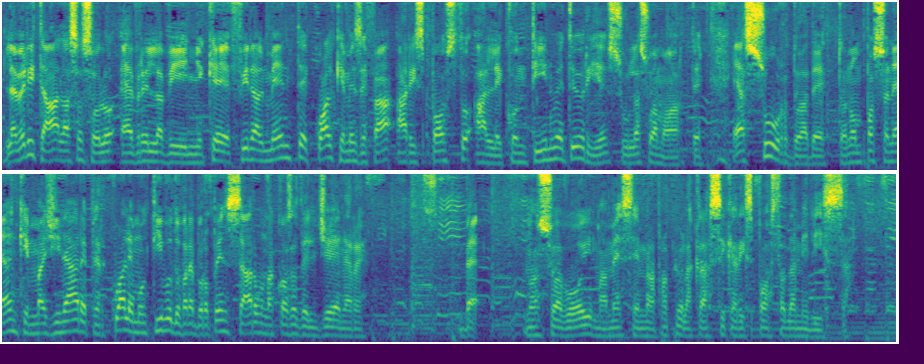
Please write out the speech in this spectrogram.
La verità la sa solo Avril Lavigne, che finalmente qualche mese fa ha risposto alle continue teorie sulla sua morte. È assurdo, ha detto, non posso neanche immaginare per quale motivo dovrebbero pensare una cosa del genere. Beh, non so a voi, ma a me sembra proprio la classica risposta da Melissa.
